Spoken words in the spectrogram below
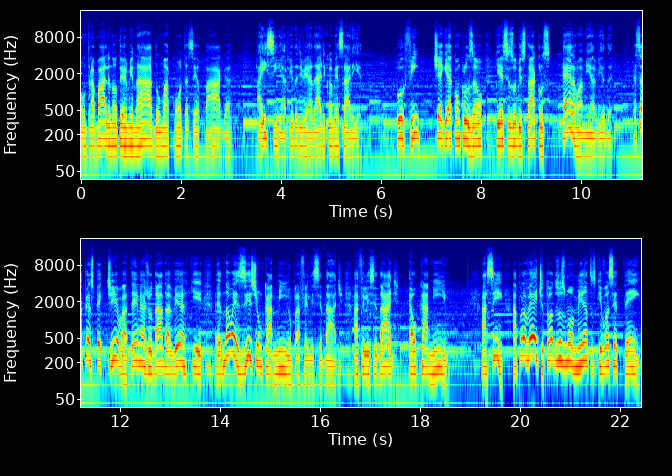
Um trabalho não terminado, uma conta a ser paga. Aí sim a vida de verdade começaria. Por fim, cheguei à conclusão que esses obstáculos eram a minha vida. Essa perspectiva tem me ajudado a ver que eh, não existe um caminho para a felicidade. A felicidade é o caminho. Assim, aproveite todos os momentos que você tem.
